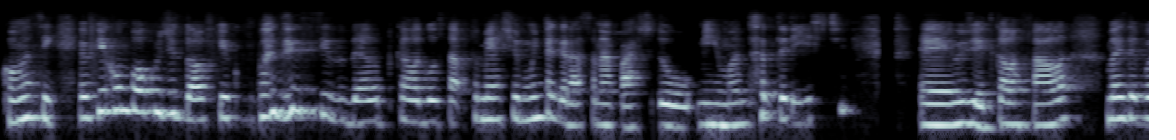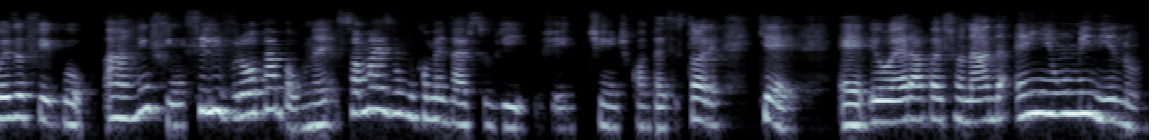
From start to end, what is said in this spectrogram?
como assim? Eu fiquei com um pouco de dó, fiquei compadecido dela, porque ela gostava. Também achei muita graça na parte do minha irmã tá triste, é, o jeito que ela fala. Mas depois eu fico, ah, enfim, se livrou, tá bom, né? Só mais um comentário sobre o jeitinho de contar essa história, que é, é eu era apaixonada em um menino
